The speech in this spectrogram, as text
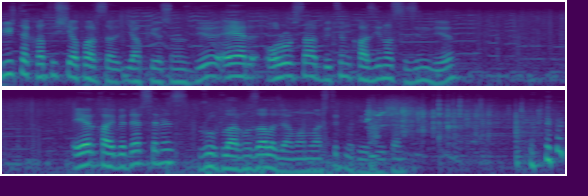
Bir tek atış yaparsa yapıyorsunuz diyor. Eğer olursa bütün kazino sizin diyor. Eğer kaybederseniz ruhlarınızı alacağım anlaştık mı diyor şeytan.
